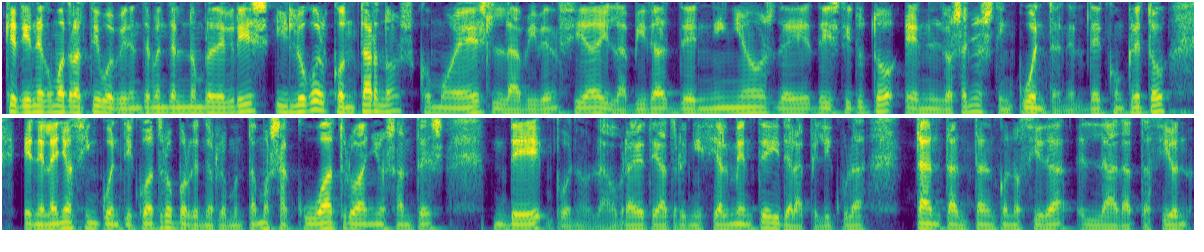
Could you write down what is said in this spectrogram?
que tiene como atractivo evidentemente el nombre de Gris, y luego el contarnos cómo es la vivencia y la vida de niños de, instituto en los años 50, en el de concreto en el año 54, porque nos remontamos a cuatro años antes de, bueno, la obra de teatro inicialmente y de la película tan, tan, tan conocida la adaptación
